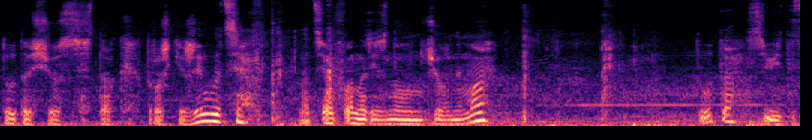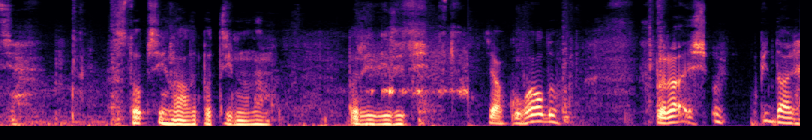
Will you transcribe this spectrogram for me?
Тут щось так трошки живиться. На цьому фонарі знову нічого нема. Тут світиться. Стоп-сигнали потрібно нам перевірити. Тяг кувалду, впираєш у педаль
